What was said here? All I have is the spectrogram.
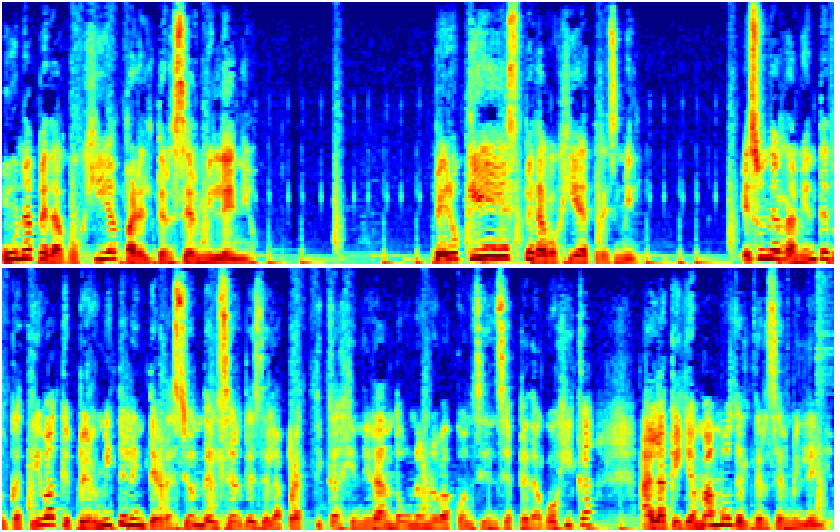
Una pedagogía para el tercer milenio. Pero, ¿qué es Pedagogía 3000? Es una herramienta educativa que permite la integración del ser desde la práctica generando una nueva conciencia pedagógica a la que llamamos del tercer milenio.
